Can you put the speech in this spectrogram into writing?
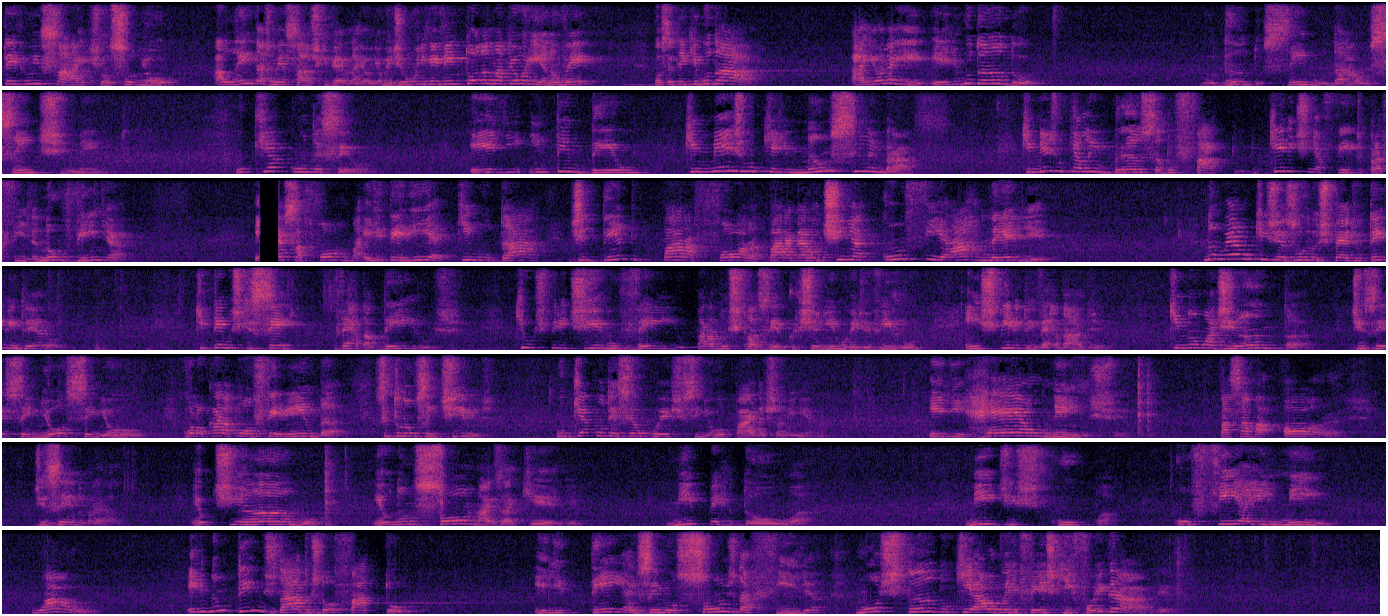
teve um insight, ou sonhou, além das mensagens que vieram na reunião mediúnica, e vem toda uma teoria, não vem? Você tem que mudar. Aí olha aí, ele mudando. Mudando sem mudar o sentimento. O que aconteceu? Ele entendeu que mesmo que ele não se lembrasse, que mesmo que a lembrança do fato do que ele tinha feito para a filha não vinha, dessa forma ele teria que mudar de dentro para fora para a garotinha confiar nele. Não é o que Jesus nos pede o tempo inteiro? Que temos que ser verdadeiros, que o Espiritismo veio para nos trazer o cristianismo redivivo em espírito e verdade que não adianta dizer Senhor, Senhor, colocar a tua oferenda se tu não sentires. O que aconteceu com este senhor, pai desta menina? Ele realmente passava horas dizendo para ela: Eu te amo, eu não sou mais aquele, me perdoa, me desculpa, confia em mim, Uau! Ele não tem os dados do fato. Ele tem as emoções da filha mostrando que algo ele fez que foi grave.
